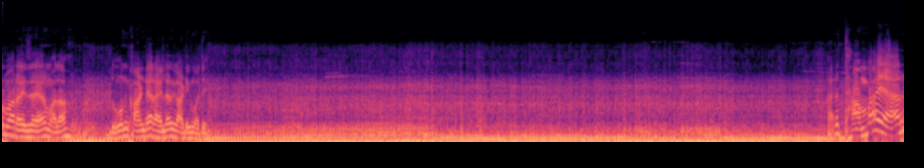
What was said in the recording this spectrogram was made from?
भरायचं आहे मला. दोन कांड्या राहिल्यात गाडीमध्ये. अरे थांबा यार.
